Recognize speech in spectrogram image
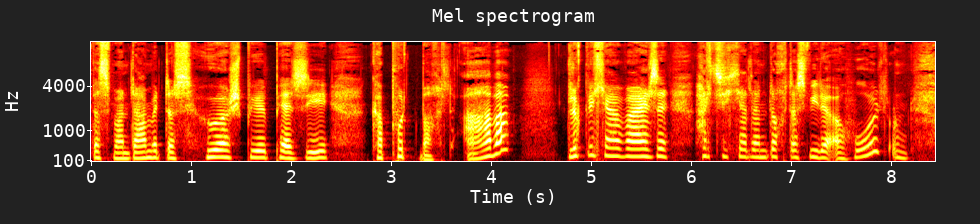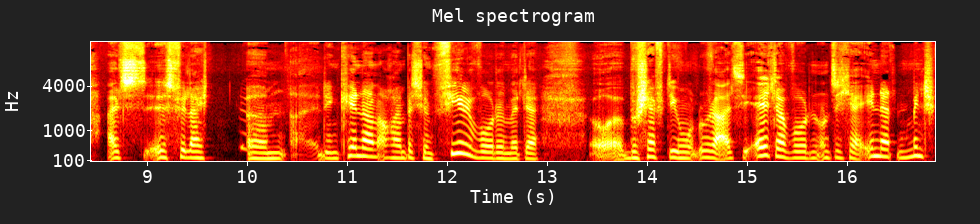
dass man damit das Hörspiel per se kaputt macht. Aber glücklicherweise hat sich ja dann doch das wieder erholt und als es vielleicht ähm, den Kindern auch ein bisschen viel wurde mit der äh, Beschäftigung oder als sie älter wurden und sich erinnerten, Mensch,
